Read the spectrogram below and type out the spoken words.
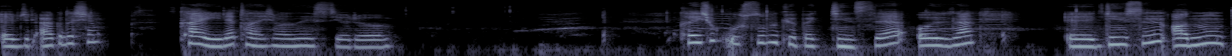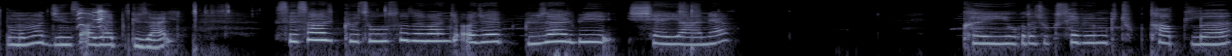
evcil arkadaşım Kai ile tanışmanızı istiyorum. Kayı çok uslu bir köpek cinsi. O yüzden e, cinsinin adını unuttum ama cinsi acayip güzel. Sesi az kötü olsa da bence acayip güzel bir şey yani. Kayıyı o kadar çok seviyorum ki çok tatlı.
